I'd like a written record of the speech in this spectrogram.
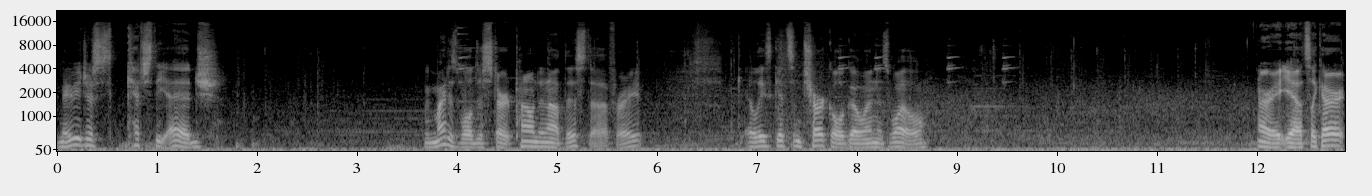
Maybe just catch the edge. We might as well just start pounding out this stuff, right? At least get some charcoal going as well. Alright, yeah, it's like our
